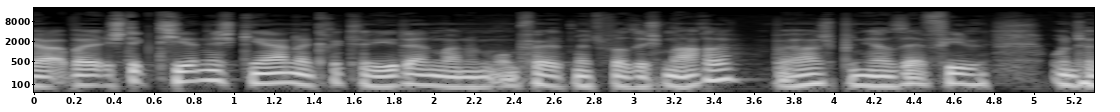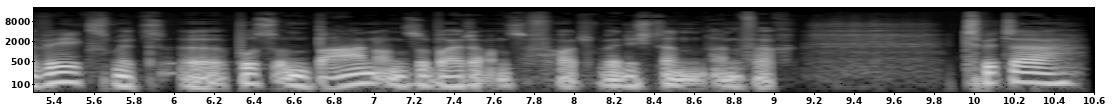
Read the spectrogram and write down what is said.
Ja. Ja, weil ich diktiere nicht gern, dann kriegt ja jeder in meinem Umfeld mit, was ich mache. Ja, ich bin ja sehr viel unterwegs mit äh, Bus und Bahn und so weiter und so fort. Und wenn ich dann einfach Twitter,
